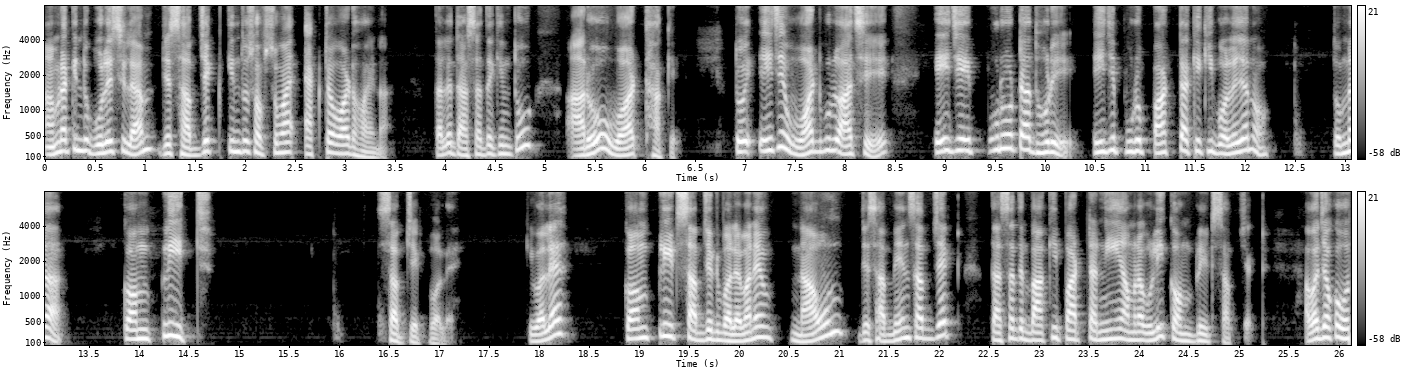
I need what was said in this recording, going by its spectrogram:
আমরা কিন্তু বলেছিলাম যে সাবজেক্ট কিন্তু সবসময় একটা ওয়ার্ড হয় না। তাহলে তার সাথে কিন্তু আরও ওয়ার্ড থাকে। তো এই যে ওয়ার্ডগুলো আছে এই যে পুরোটা ধরে, এই যে পুরো পার্টটাকে কি বলে জানো? তোমরা কমপ্লিট সাবজেক্ট বলে। কি বলে? কমপ্লিট সাবজেক্ট বলে মানে নাউন যে মেন সাবজেক্ট তার সাথে বাকি পার্টটা নিয়ে আমরা বলি কমপ্লিট সাবজেক্ট আবার যখন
